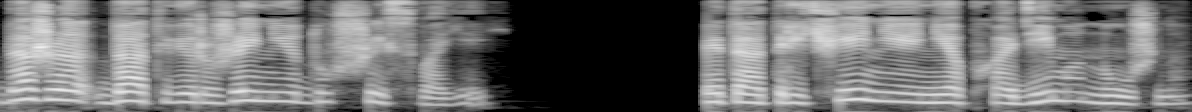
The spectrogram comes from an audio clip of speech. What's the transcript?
даже до отвержения души своей. Это отречение необходимо нужно,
